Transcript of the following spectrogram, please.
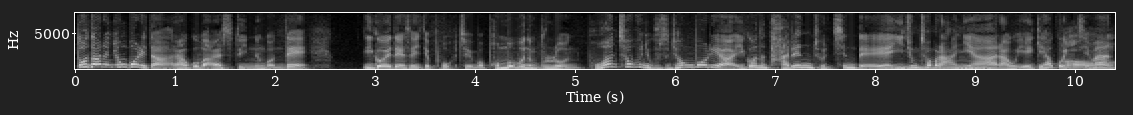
또 다른 형벌이다라고 말할 수도 있는 건데 이거에 대해서 이제 보, 저희 뭐 법무부는 물론 보안 처분이 무슨 형벌이야 이거는 다른 조치인데 이중 처벌 음. 아니야라고 얘기하고 있지만 아.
